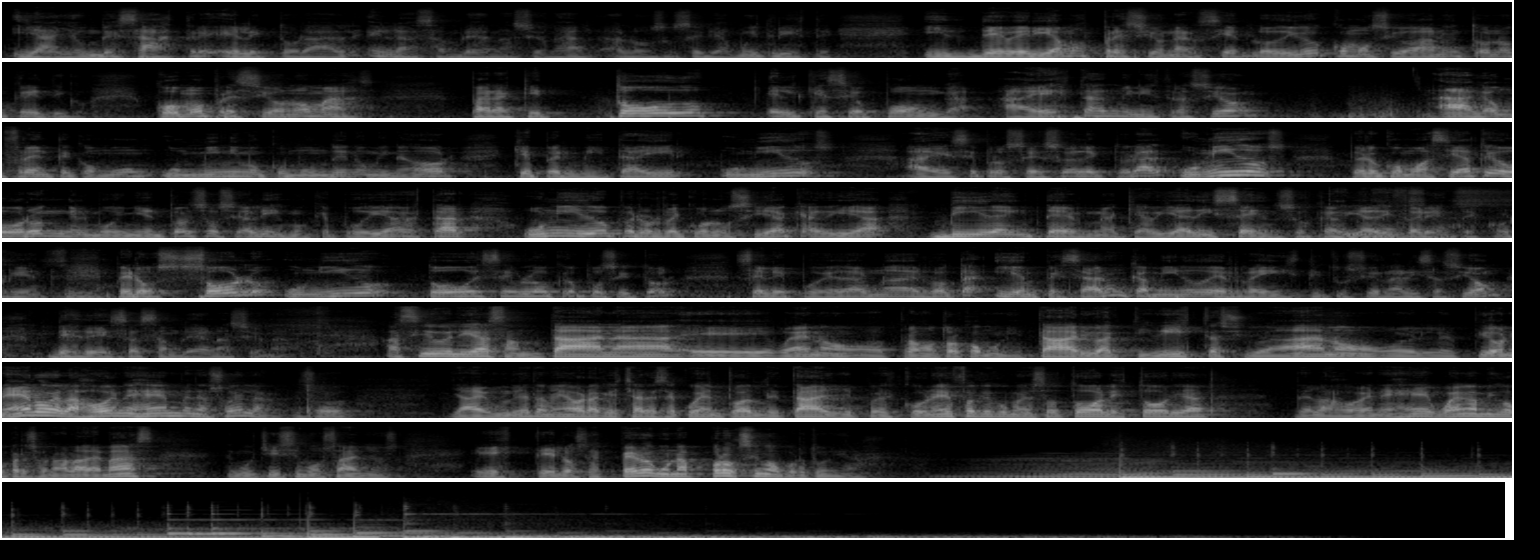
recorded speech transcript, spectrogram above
y haya un desastre electoral en la Asamblea Nacional. Alonso, sería muy triste. Y deberíamos presionar, lo digo como ciudadano en tono crítico, ¿cómo presiono más para que todo el que se oponga a esta administración haga un frente común, un mínimo común denominador que permita ir unidos a ese proceso electoral, unidos, pero como hacía Teodoro en el movimiento del socialismo, que podía estar unido, pero reconocía que había vida interna, que había disensos, que había diferentes corrientes. Pero solo unido todo ese bloque opositor se le puede dar una derrota y empezar un camino de reinstitucionalización desde esa Asamblea Nacional. Ha sido Elías Santana, eh, bueno, promotor comunitario, activista, ciudadano, el pionero de las ONG en Venezuela. Eso ya algún día también habrá que echar ese cuento al detalle. Pues con él fue que comenzó toda la historia de las ONG, buen amigo personal además, de muchísimos años. Este, los espero en una próxima oportunidad.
